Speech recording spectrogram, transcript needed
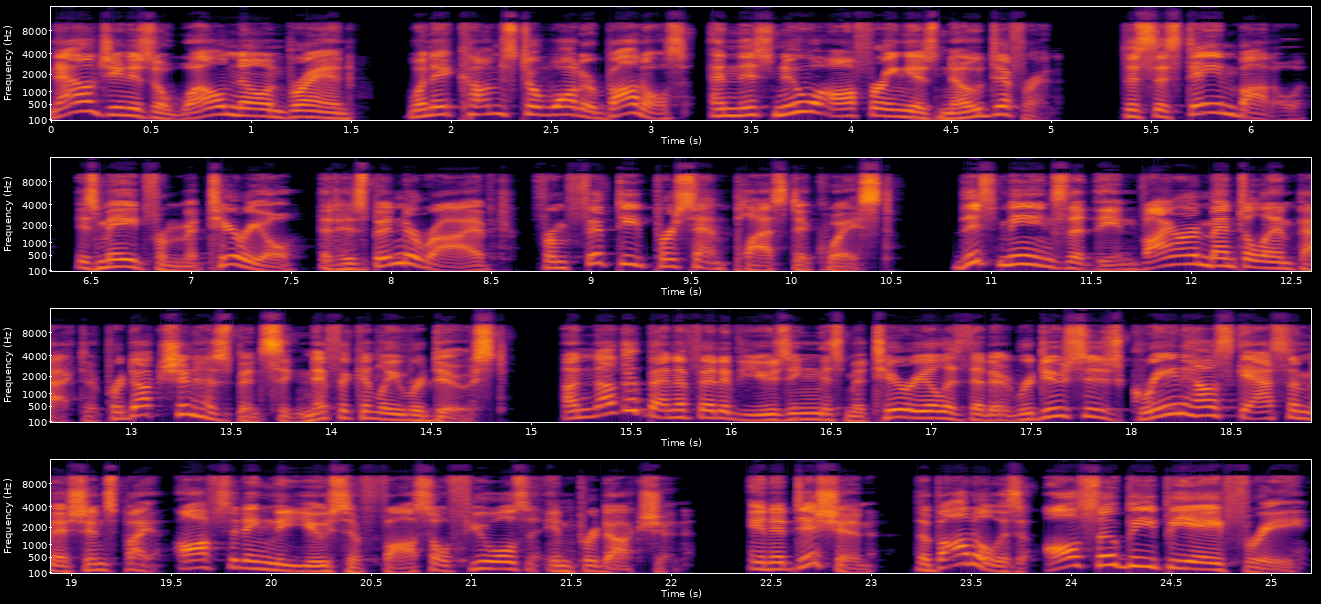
Nalgene is a well-known brand when it comes to water bottles, and this new offering is no different. The Sustain bottle is made from material that has been derived from 50% plastic waste. This means that the environmental impact of production has been significantly reduced. Another benefit of using this material is that it reduces greenhouse gas emissions by offsetting the use of fossil fuels in production. In addition, the bottle is also BPA free,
